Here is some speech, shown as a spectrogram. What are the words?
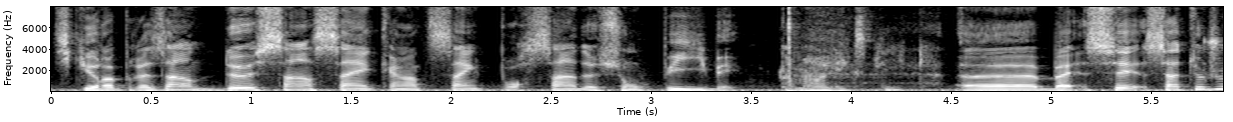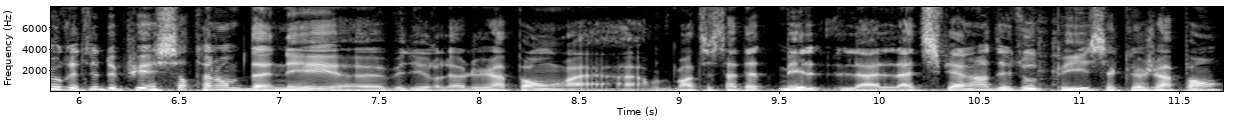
ce qui représente 255% de son PIB. Comment on l'explique? Euh, ben, ça a toujours été depuis un certain nombre d'années. Euh, dire, le Japon a, augmenté sa dette, mais la, différence des autres pays, c'est que le Japon,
